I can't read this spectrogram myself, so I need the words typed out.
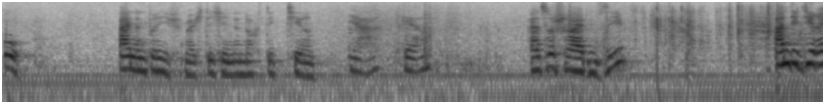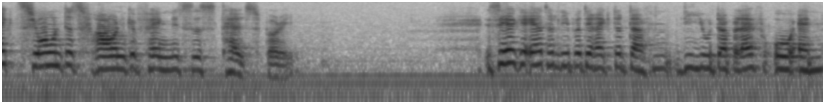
Oh, einen Brief möchte ich Ihnen noch diktieren. Ja, gern. Also schreiben Sie an die Direktion des Frauengefängnisses Telsbury. Sehr geehrter lieber Direktor Duffin, die UWFON,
